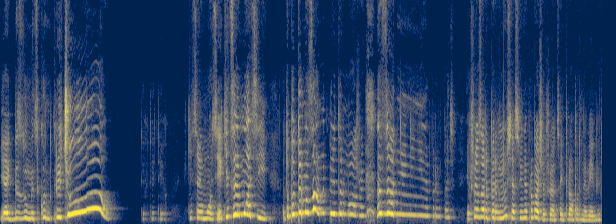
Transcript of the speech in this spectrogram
Я як безумець кричу. Тихо, тихо, тихо. Які це емоції? Які це емоції? А то по тормозами перетормажую. Назад, ні, ні, ні, не перевертайся. Якщо я зараз перевернуся, я собі не пробачив, що я цей прапор не виб'ю.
